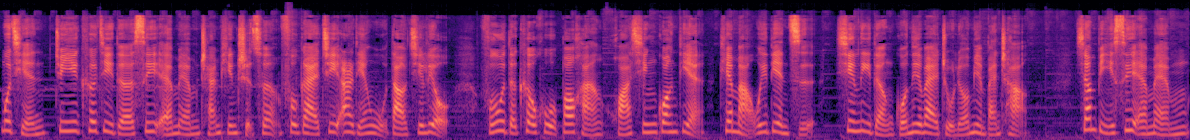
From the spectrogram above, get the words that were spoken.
目前，军一科技的 CMM 产品尺寸覆盖 G 二点五到 G 六，服务的客户包含华星光电、天马微电子、信利等国内外主流面板厂。相比 CMM、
